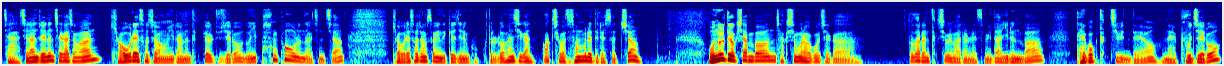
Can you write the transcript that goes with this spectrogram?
자, 지난주에는 제가 정한 겨울의 서정이라는 특별 주제로 눈이 펑펑 오는 날 진짜 겨울의 서정성이 느껴지는 곡들로 한 시간 꽉 채워서 선물해 드렸었죠. 오늘도 역시 한번 작심을 하고 제가 또 다른 특집을 마련했습니다. 이른바 대곡 특집인데요. 네, 부제로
